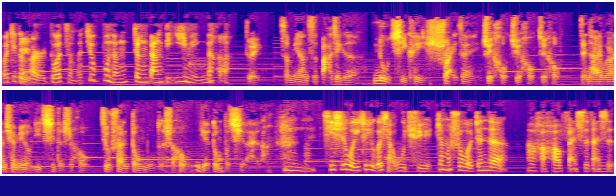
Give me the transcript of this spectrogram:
我这个嗯耳朵怎么就不能争当第一名呢？对，怎么样子把这个怒气可以甩在最后、最后、最后，等他完全没有力气的时候，就算动怒的时候也动不起来了。嗯，其实我一直有个小误区，这么说我真的啊，好好反思反思。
